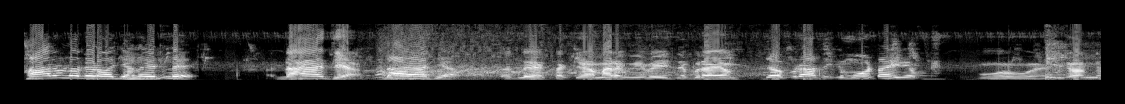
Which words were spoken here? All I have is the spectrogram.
સારું લગાડવા ગયા એટલે. ડાયા થયા? ડાયા થયા. એટલે કે અમારે વેવાઈ જબરા એમ. જબરાથી કે મોટા એમ. અમે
